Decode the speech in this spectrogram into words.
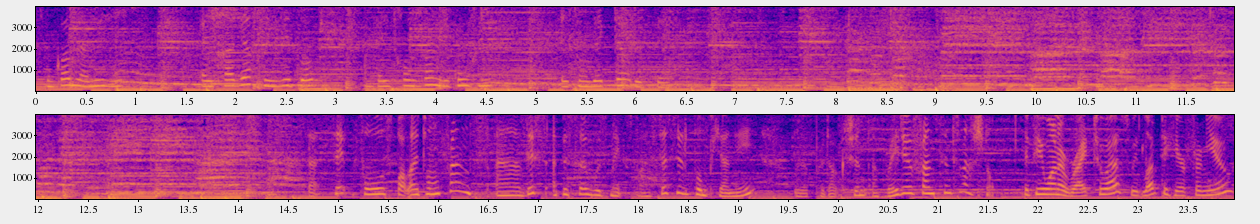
sont comme la musique. Elles traversent les époques, elles transcendent les conflits et sont vecteurs de paix. that's it for Spotlight on France. Uh, this episode was mixed by Cécile Pompéani. We're a production of Radio France International. If you want to write to us, we'd love to hear from you.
